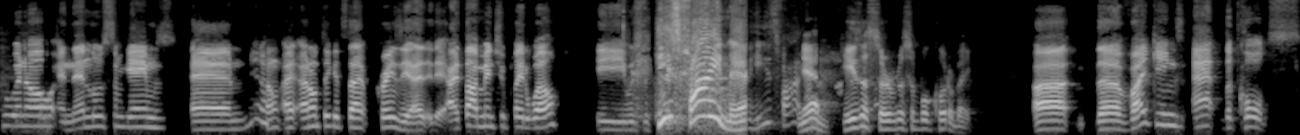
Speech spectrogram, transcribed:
two and zero and then lose some games. And you know, I, I don't think it's that crazy. I I thought Minshew played well. He was. He's fine, man. He's fine. Yeah, he's a serviceable quarterback. Uh, the Vikings at the Colts.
